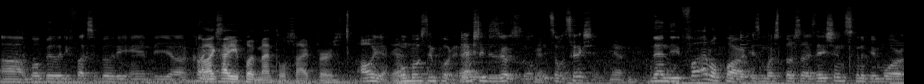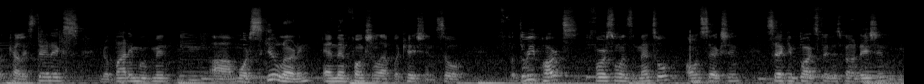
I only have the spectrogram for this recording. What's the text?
uh, mobility, flexibility, and the uh, cardio. I like how you put mental side first. Oh yeah. Yeah. well most important. It actually deserves its own, Yeah. its own section. Yeah. Then the final part is more specialization. It's going to be more calisthenics, you know, body movement, uh, more skill learning, and then functional application. So f- three parts. First one's the mental, own section. Second part's fitness foundation,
